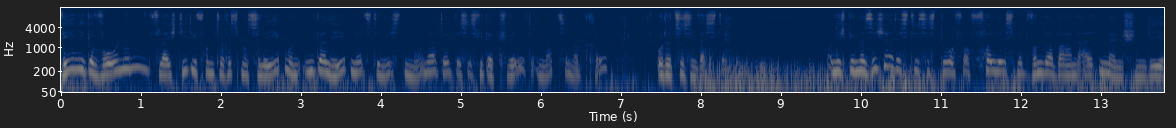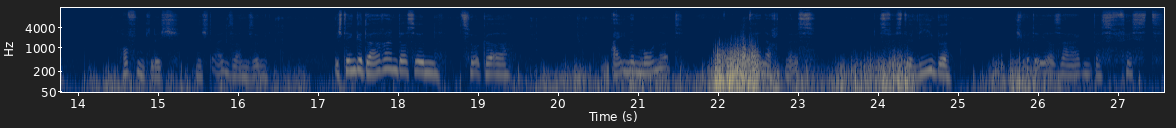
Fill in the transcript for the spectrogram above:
Wenige wohnen, vielleicht die, die vom Tourismus leben und überleben jetzt die nächsten Monate, bis es wieder quillt im März, im April oder zu Silvester. Und ich bin mir sicher, dass dieses Dorf auch voll ist mit wunderbaren alten Menschen, die hoffentlich nicht einsam sind. Ich denke daran, dass in circa einem Monat Weihnachten ist. Das Fest der Liebe. Ich würde eher sagen, das Fest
